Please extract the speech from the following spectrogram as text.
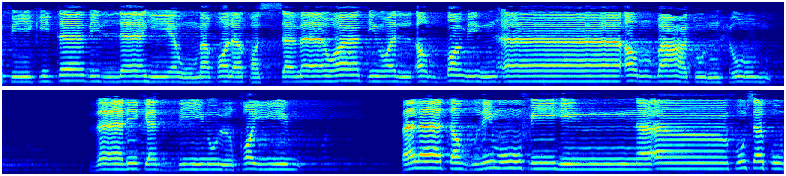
في كتاب الله يوم خلق السماوات والأرض منها أربعة حرم ذلك الدين القيم فلا تظلموا فيهن أنفسكم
